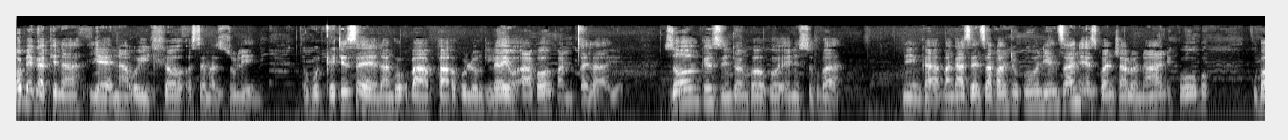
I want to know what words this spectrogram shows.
wobeka phi na yena uyihlo osemazulwini ukugqithisela ngokubapha okulungileyo abo bamcelayo. Zonke izinto ngoko enisukuba ninga bangazenza abantu kuni yenzani ezikwanjalo nani kubo? Kuba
